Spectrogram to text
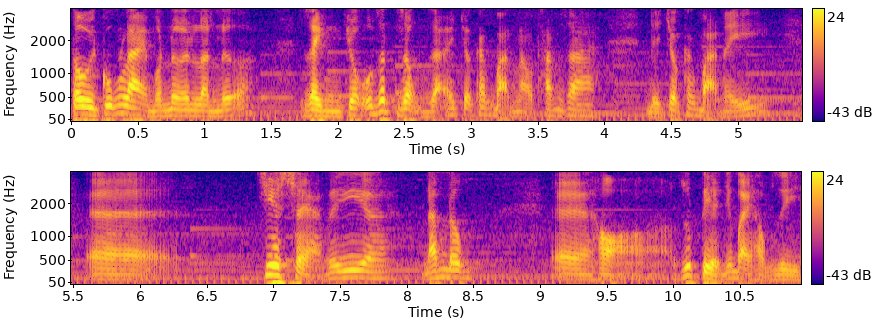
tôi cũng lại một lần nữa dành chỗ rất rộng rãi cho các bạn nào tham gia để cho các bạn ấy uh, chia sẻ với ờ, đám đông. Ờ, họ rút tiền những bài học gì?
